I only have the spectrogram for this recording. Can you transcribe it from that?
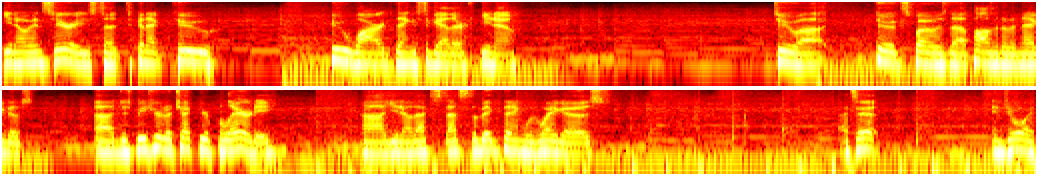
you know, in series to, to connect two two wired things together. You know, to uh, to expose the positive and negatives. Uh, just be sure to check your polarity uh, you know, that's that's the big thing with Wagos. That's it. Enjoy.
